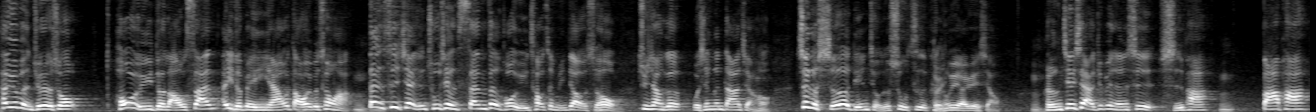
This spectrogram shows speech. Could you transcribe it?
他原本觉得说侯友宜的老三，哎的北营啊，我倒回不冲啊。但是现在已经出现三份侯友宜超车民调的时候，俊相哥，我先跟大家讲哈，这个十二点九的数字可能会越来越小，可能接下来就变成是十趴、八趴、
